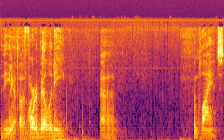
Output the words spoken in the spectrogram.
the Length of the affordability, uh, compliance.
